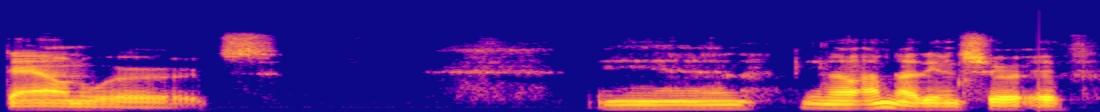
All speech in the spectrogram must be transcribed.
downwards. And, you know, I'm not even sure if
